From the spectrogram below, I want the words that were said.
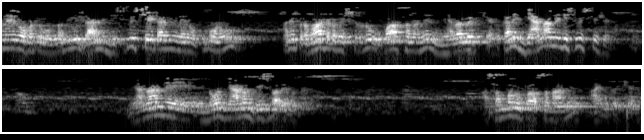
అనేది ఒకటి ఉన్నది దాన్ని డిస్మిస్ చేయడానికి నేను ఒప్పుకోను అని ప్రభాకర మిశ్రుడు ఉపాసనని నిలబెట్టాడు. కానీ జ్ఞానాన్ని డిస్మిస్ చేశాడు. జ్ఞానాన్ని నో జ్ఞానం తీసుకోలేమన్నాడు అసంపద ఉపాసనాన్ని అని ఆయన పెట్టాడు.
